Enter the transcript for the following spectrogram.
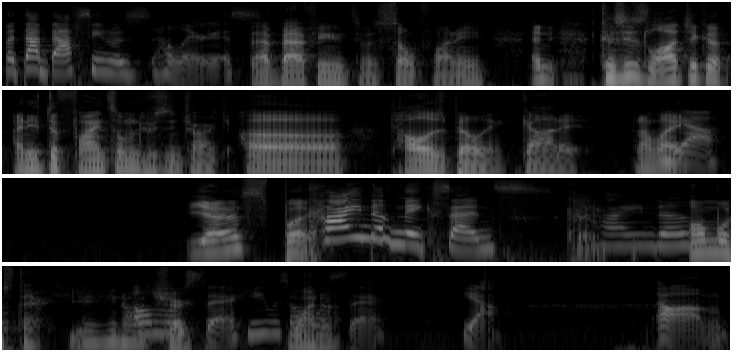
But that bath scene was hilarious. That bath scene was so funny, and because his logic of I need to find someone who's in charge. Uh, tallest building, got it. And I'm like, yeah, yes, but kind of makes sense. Like, Kind of. almost there. You, you know, almost sure. there. He was Why almost there. Yeah. Um,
